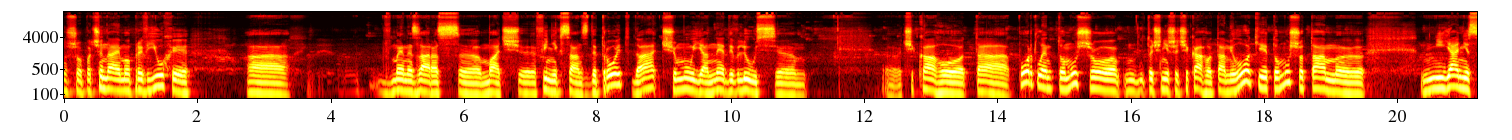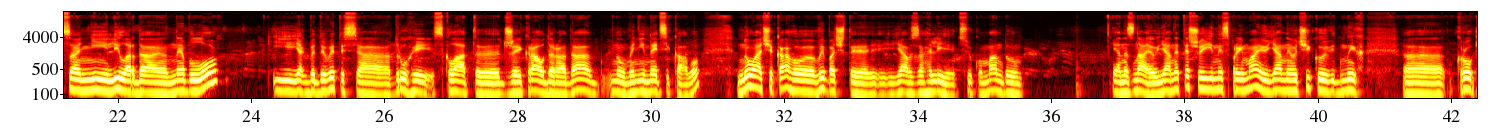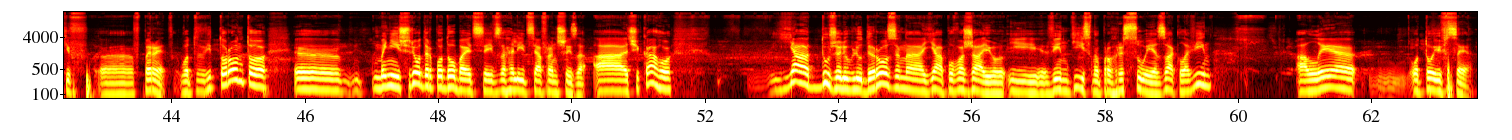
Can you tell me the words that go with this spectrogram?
Ну що, починаємо прев'юхи. А, в мене зараз е, матч е, Phoenix Suns Детройт. Да? Чому я не дивлюсь е, Чикаго та Портленд? Тому що, точніше, Чикаго та Мілокі, тому що там ні Яніса, ні Ліларда не було. І якби дивитися другий склад е, Джей Краудера, да, ну, мені не цікаво. Ну, а Чикаго, вибачте, я взагалі цю команду. Я не знаю, я не те, що її не сприймаю, я не очікую від них е, кроків е, вперед. От від Торонто е, мені і Шрёдер подобається, і взагалі ця франшиза. А Чикаго. Я дуже люблю Дерозена, я поважаю, і він дійсно прогресує за клавін, але ото і все.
